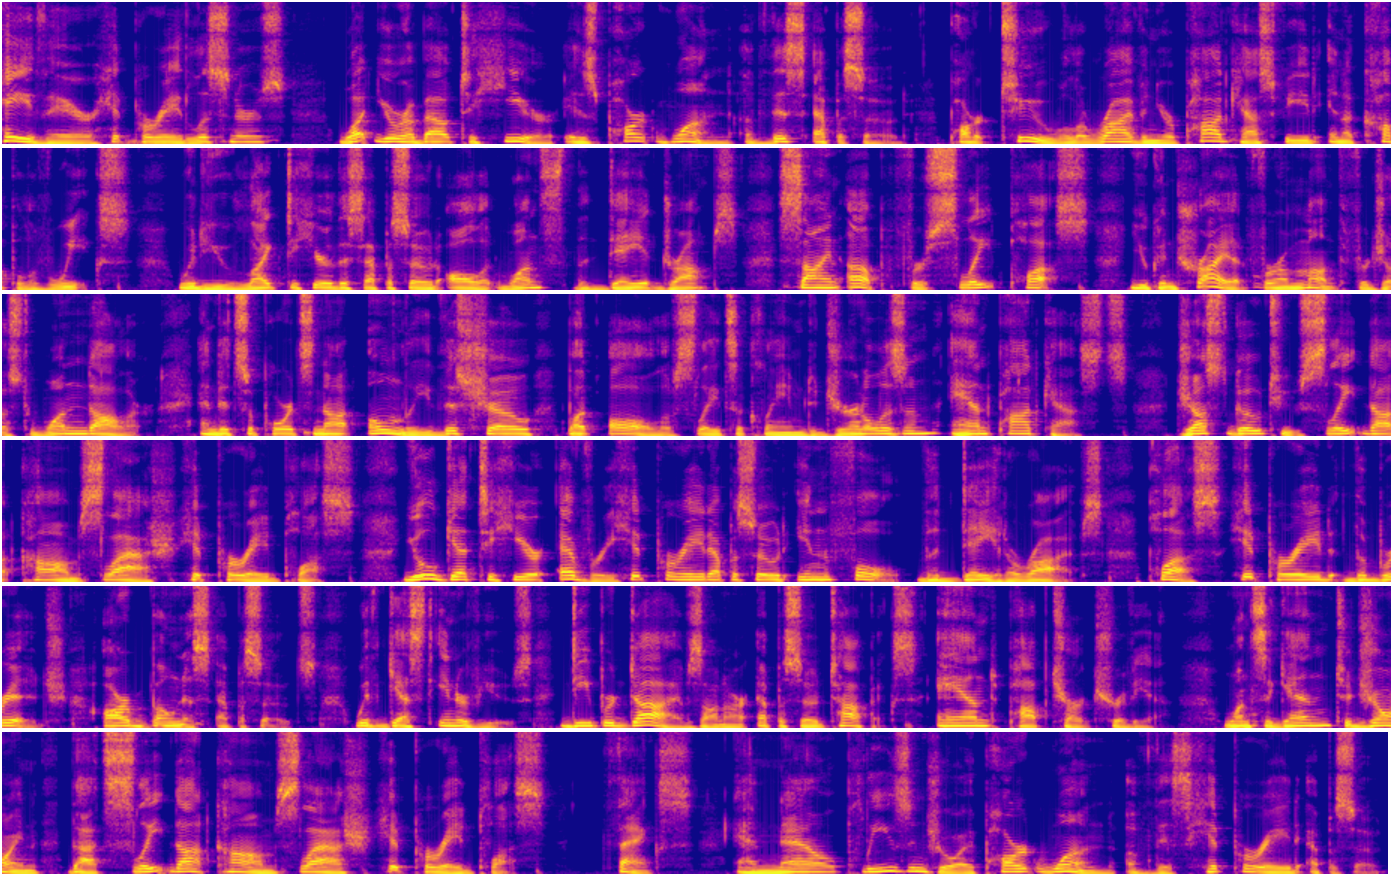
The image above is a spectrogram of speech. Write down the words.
Hey there, Hit Parade listeners. What you're about to hear is part one of this episode. Part two will arrive in your podcast feed in a couple of weeks. Would you like to hear this episode all at once the day it drops? Sign up for Slate Plus. You can try it for a month for just $1, and it supports not only this show, but all of Slate's acclaimed journalism and podcasts just go to slate.com slash hit parade plus. You'll get to hear every Hit Parade episode in full the day it arrives, plus Hit Parade The Bridge, our bonus episodes, with guest interviews, deeper dives on our episode topics, and pop chart trivia. Once again, to join, that's slate.com slash hit parade plus. Thanks. And now please enjoy part one of this Hit Parade episode.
